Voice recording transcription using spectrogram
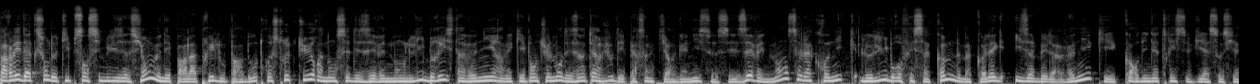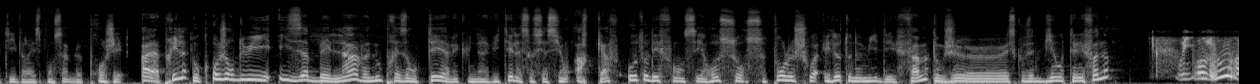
Parler d'actions de type sensibilisation menées par l'April ou par d'autres structures, annoncer des événements libristes à venir avec éventuellement des interviews des personnes qui organisent ces événements, c'est la chronique Le Libre fait ça comme de ma collègue Isabella Vanier, qui est coordinatrice vie associative et responsable projet à l'April. Donc aujourd'hui, Isabella va nous présenter avec une invitée l'association ARCAF, Autodéfense et ressources pour le choix et l'autonomie des femmes. Donc je, est-ce que vous êtes bien au téléphone? Oui, bonjour.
